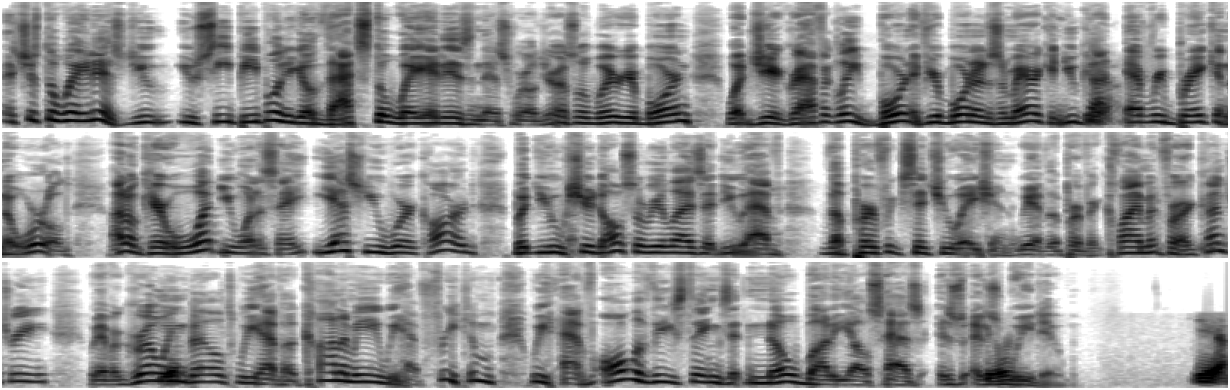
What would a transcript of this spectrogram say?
it's just the way it is. You you see people and you go, that's the way it is in this world. You're also where you're born, what geographically born. If you're born as an American, you got every break in the world. I don't care what you want to say. Yes, you work hard, but you should also realize that you have the perfect situation. We have the perfect climate for our country. We have a growing belt. We have economy. We have freedom. We have all of these things that nobody else has as, as we do. yeah,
